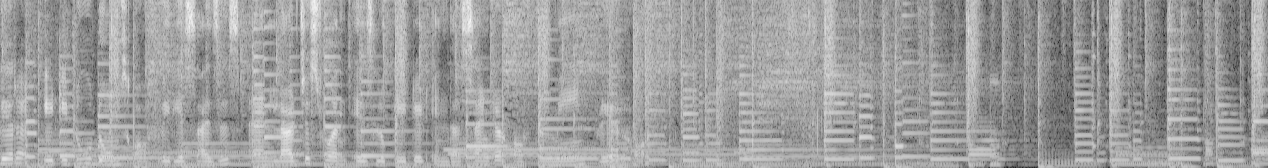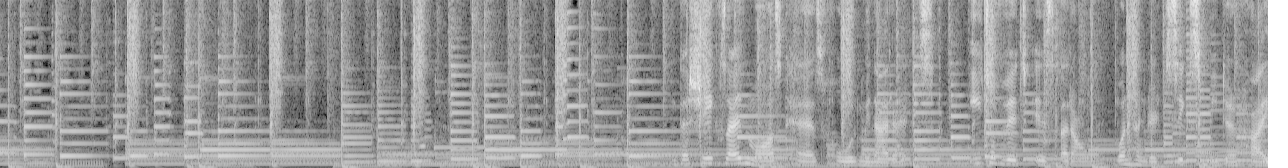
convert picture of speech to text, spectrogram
There are 82 domes of various sizes and largest one is located in the center of the main prayer hall. The Sheikh Zayed Mosque has four minarets, each of which is around 106 meter high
